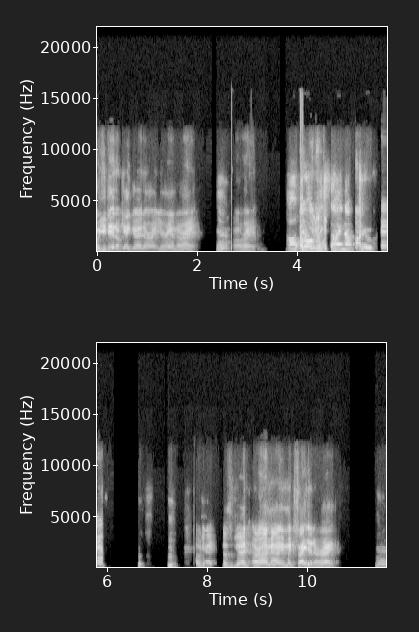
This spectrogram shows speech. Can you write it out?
Oh, you did. Okay, good. All right, you're in. All right. Yeah. All right. I'll probably you know, sign up too. okay, that's good. All right, man. I'm excited. All right. Yeah.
